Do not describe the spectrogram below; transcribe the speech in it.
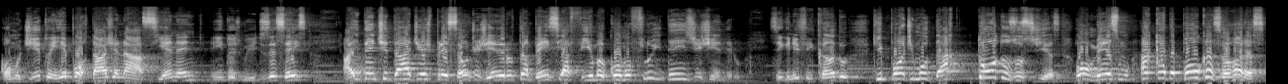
Como dito em reportagem na CNN em 2016, a identidade e a expressão de gênero também se afirma como fluidez de gênero, significando que pode mudar todos os dias ou mesmo a cada poucas horas.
